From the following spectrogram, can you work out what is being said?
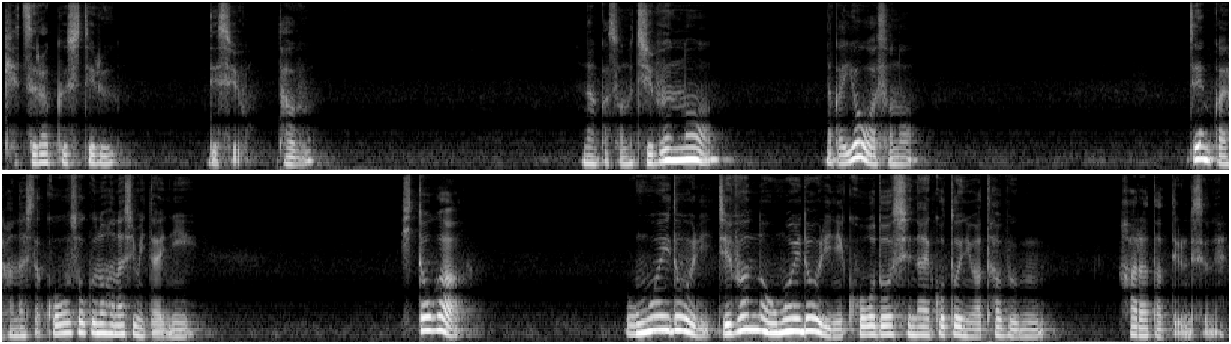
欠落してるですよ多分なんかその自分のなんか要はその前回話した高速の話みたいに人が思い通り自分の思い通りに行動しないことには多分腹立ってるんですよね。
